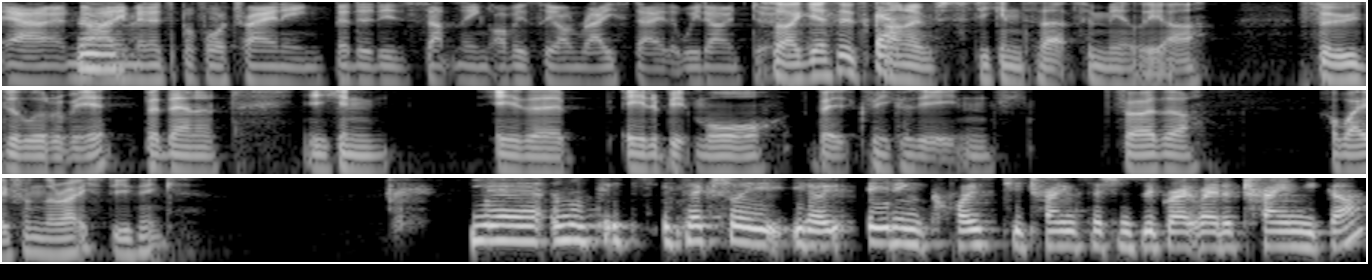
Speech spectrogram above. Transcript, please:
hour, ninety mm. minutes before training. But it is something obviously on race day that we don't do. So I guess it's Yeah. kind of sticking to that familiar foods a little bit, but then you can either eat a bit more, but because you're eating further away from the race. Do you think? Yeah, and look, it's it's actually you know eating close to your training sessions is a great way to train your gut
